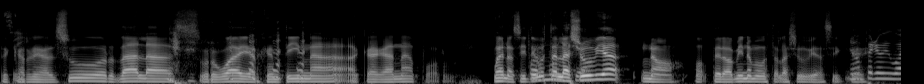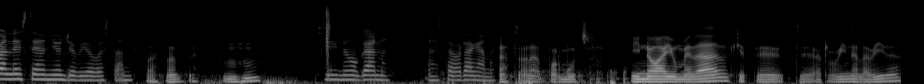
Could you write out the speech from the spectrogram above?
de Sí. Carolina del Sur, Dallas, Uruguay, Argentina. Acá gana por... Bueno, si te gusta la lluvia, no. O- Pero a mí no me gusta la lluvia, así que No, pero igual este año llovió bastante. bastante. Sí, no, gana. Hasta ahora gana. Hasta ahora, por mucho. Y no hay humedad que te, te arruina la vida.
